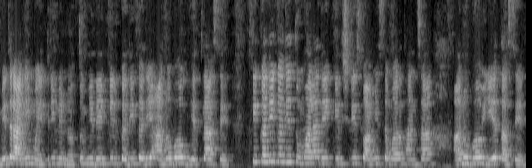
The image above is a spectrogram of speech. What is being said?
मित्र आणि मैत्रिणींनो तुम्ही देखील कधी कधी अनुभव घेतला असेल की कधी कधी तुम्हाला देखील श्री स्वामी समर्थांचा अनुभव येत असेल.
